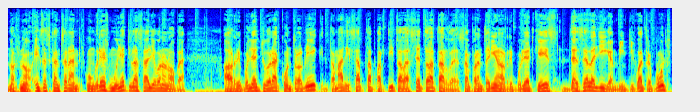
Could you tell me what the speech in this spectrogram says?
Doncs no, ells descansaran Congrés, Mollet i la Salle Bonanova. El Ripollet jugarà contra el Vic demà dissabte a partit a les 7 de la tarda. S'enfrontarien al Ripollet, que és desè la Lliga amb 24 punts,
